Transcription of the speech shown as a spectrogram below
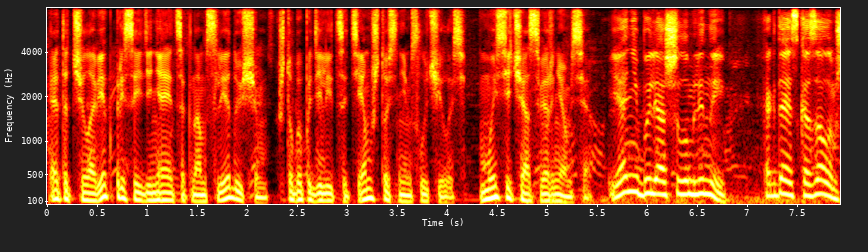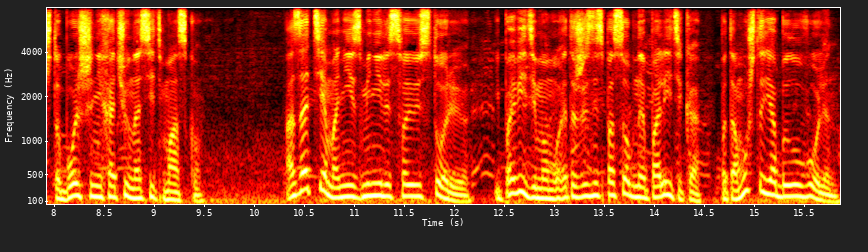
Этот человек присоединяется к нам следующим, чтобы поделиться тем, что с ним случилось. Мы сейчас вернемся. И они были ошеломлены, когда я сказал им, что больше не хочу носить маску. А затем они изменили свою историю. И, по-видимому, это жизнеспособная политика, потому что я был уволен.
